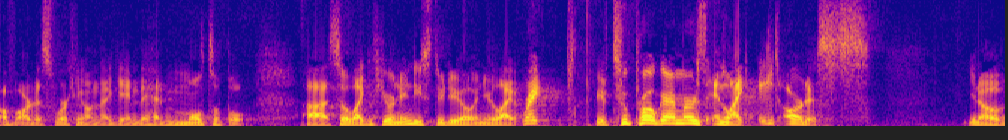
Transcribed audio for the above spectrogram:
of artists working on that game. They had multiple. Uh, so like if you're an indie studio and you're like, right, we have two programmers and like eight artists you know,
